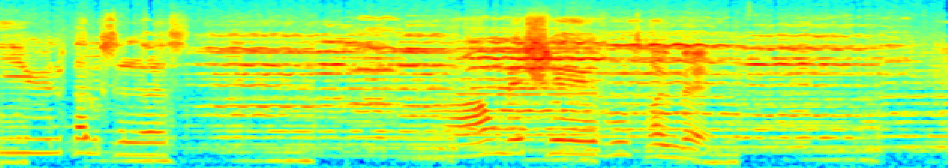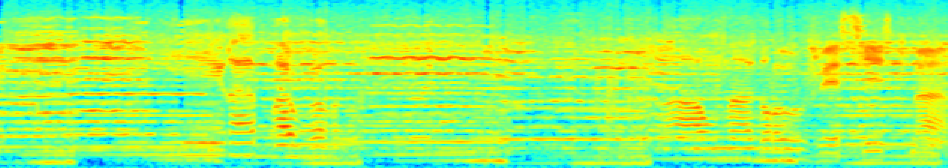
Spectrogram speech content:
Il talus lust. Empêchez-vous tremper. Ira power. Ah, ma droge, mains.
